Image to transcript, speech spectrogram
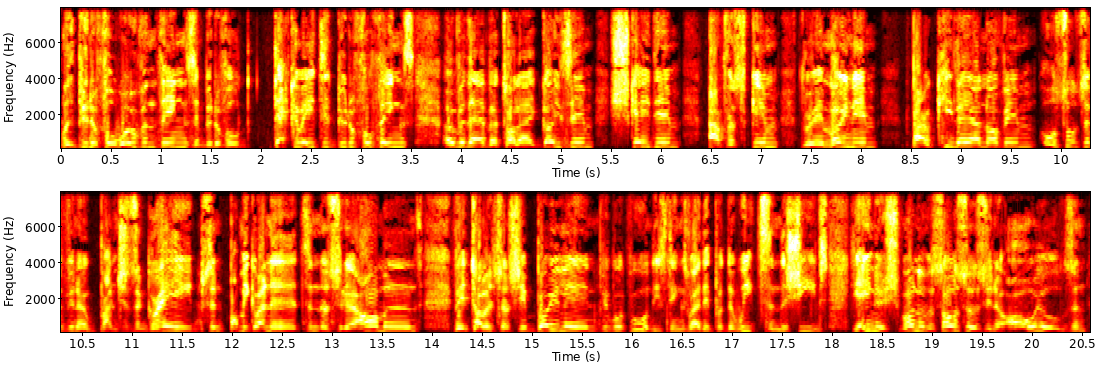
with beautiful woven things and beautiful decorated beautiful things over there. V'tolei goizim, shkedim, afraskim, v'remoinim, Parkile anovim, all sorts of, you know, bunches of grapes and pomegranates and almonds, boiling, people put all these things, right? They put the wheats and the sheaves, yenush, one of the sauces, you know, oils and,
